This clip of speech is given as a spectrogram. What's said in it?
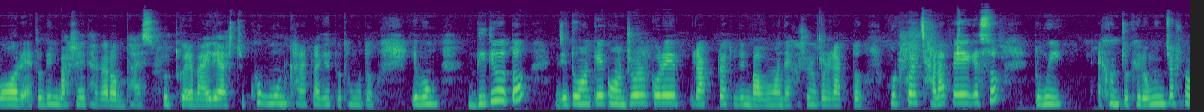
পর, এতদিন বাসায় থাকার অভ্যাস, হুট করে বাইরে আসছো, খুব মন খারাপ লাগে প্রথমত। এবং দ্বিতীয়ত, যে তোমাকে কন্ট্রোল করে রাখতো, এতদিন বাবা মা দেখাশোনা করে রাখতো, হুট করে ছাড়া পেয়ে গেছো, তুমি এখন চোখে রঙিন চশমা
